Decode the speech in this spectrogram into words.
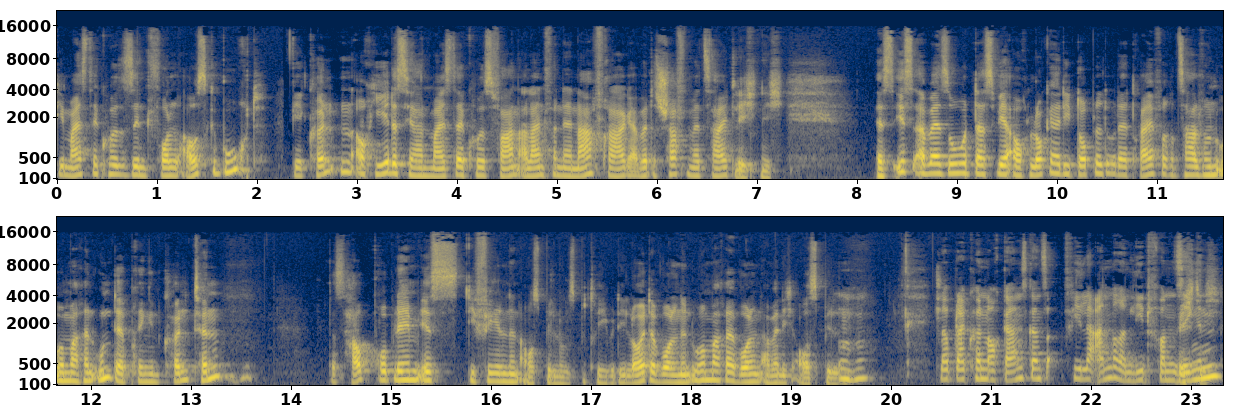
Die Meisterkurse sind voll ausgebucht. Wir könnten auch jedes Jahr einen Meisterkurs fahren, allein von der Nachfrage, aber das schaffen wir zeitlich nicht. Es ist aber so, dass wir auch locker die doppelte oder dreifache Zahl von Uhrmachern unterbringen könnten. Das Hauptproblem ist die fehlenden Ausbildungsbetriebe. Die Leute wollen einen Uhrmacher, wollen aber nicht ausbilden. Ich glaube, da können auch ganz, ganz viele andere ein Lied von Richtig, singen,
